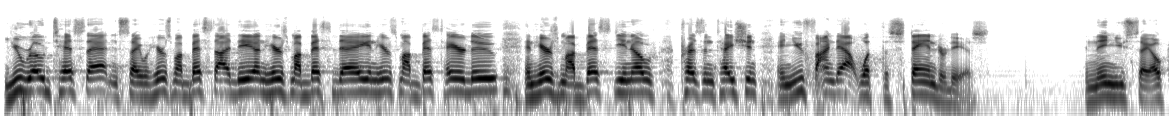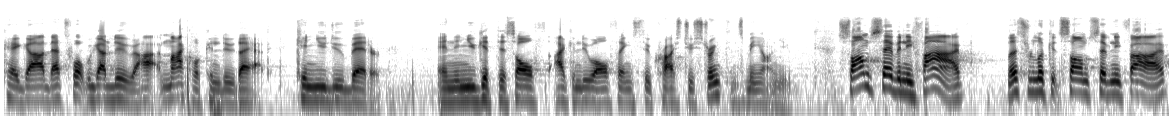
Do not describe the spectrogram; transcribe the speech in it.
You road test that and say, well, here's my best idea, and here's my best day, and here's my best hairdo, and here's my best, you know, presentation, and you find out what the standard is. And then you say, okay, God, that's what we got to do. I, Michael can do that. Can you do better? And then you get this all, I can do all things through Christ who strengthens me on you. Psalm 75, let's look at Psalm 75.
